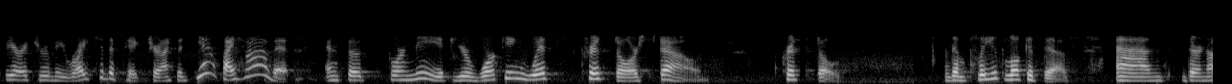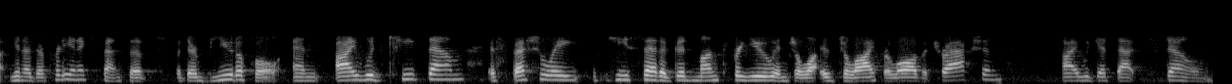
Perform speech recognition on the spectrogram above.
spirit drew me right to the picture and I said, Yes, I have it. And so for me, if you're working with crystal or stone, crystals, then please look at this. And they're not, you know, they're pretty inexpensive, but they're beautiful. And I would keep them, especially, he said a good month for you in July is July for law of attraction. I would get that stone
